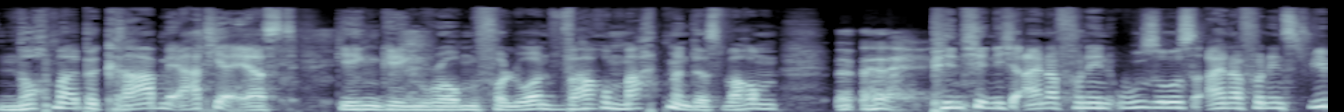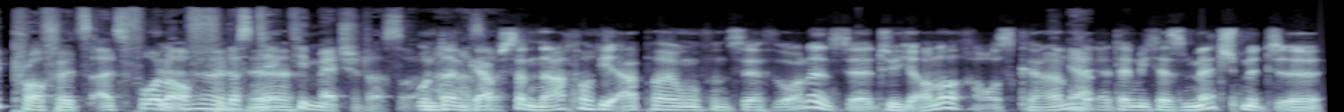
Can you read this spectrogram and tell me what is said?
nochmal begraben? Er hat ja erst gegen gegen Roman verloren. Warum macht man das? Warum pinnt hier nicht einer von den Usos, einer von den Street Profits als Vorlauf ja, für das ja. Tag Team Match oder so? Und dann also, gab's danach noch die Abreibung von Seth Rollins, der natürlich auch noch rauskam. Ja. Er hat nämlich das Match mit äh,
